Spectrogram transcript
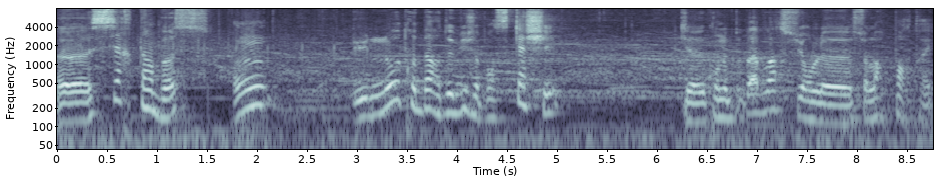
euh, certains boss ont une autre barre de vie, je pense, cachée qu'on ne peut pas voir sur, le, sur leur portrait.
